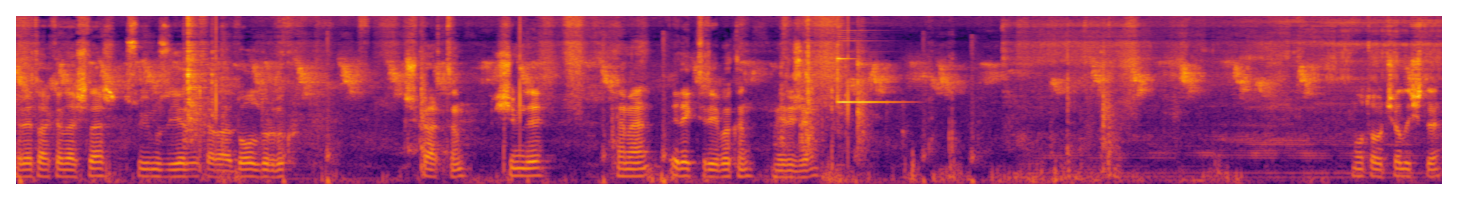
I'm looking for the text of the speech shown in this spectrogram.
Evet arkadaşlar, suyumuzu yarıya kadar doldurduk. Çıkarttım. Şimdi hemen elektriği bakın vereceğim. Motor çalıştı.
